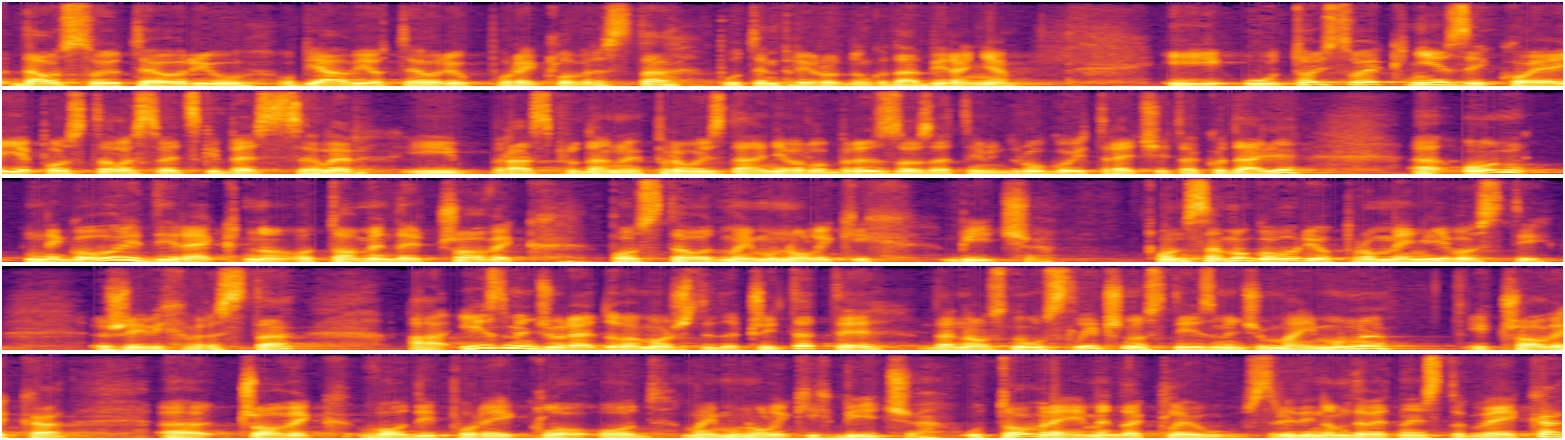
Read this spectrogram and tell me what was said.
dao svoju teoriju, objavio teoriju poreklo vrsta putem prirodnog odabiranja i u toj svojoj knjizi koja je postala svetski bestseller i rasprodano je prvo izdanje vrlo brzo, zatim i drugo i treće i tako dalje, on ne govori direktno o tome da je čovek postao od majmunolikih bića. On samo govori o promenljivosti živih vrsta, a između redova možete da čitate da na osnovu sličnosti između majmuna i čoveka e, čovek vodi poreklo od majmunolikih bića. U to vreme, dakle u sredinom 19. veka,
